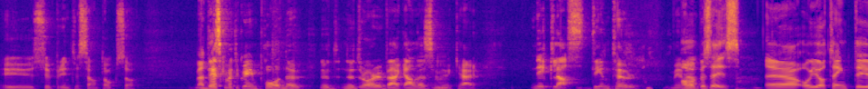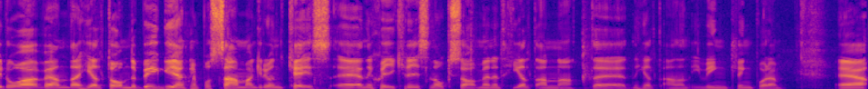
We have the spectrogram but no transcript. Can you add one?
är ju superintressant också. Men det ska vi inte gå in på nu. Nu, nu drar det iväg alldeles för mycket här. Niklas, din tur. Min Ja, precis. Eh, och jag tänkte ju då vända helt om. Det bygger egentligen på samma grundcase, eh, energikrisen också, men ett helt annat, eh, en helt annan vinkling på det. Eh,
